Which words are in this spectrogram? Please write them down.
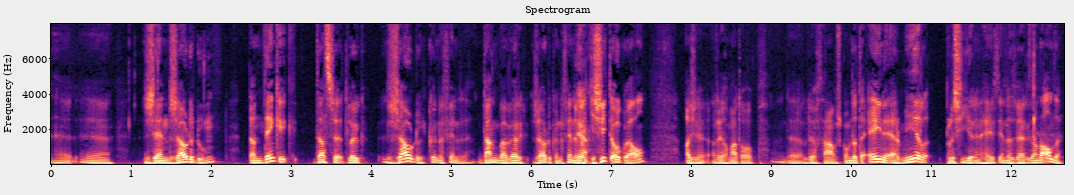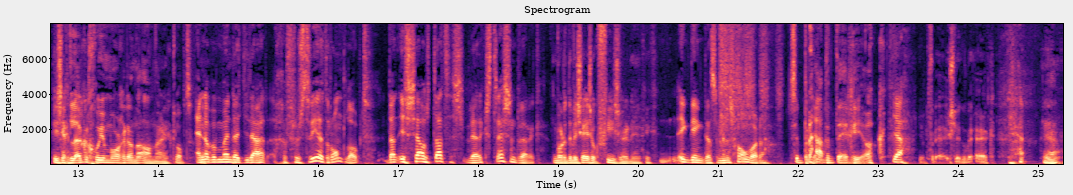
eh, eh, zen zouden doen... dan denk ik dat ze het leuk zouden kunnen vinden. Dankbaar werk zouden kunnen vinden. Ja. Want je ziet ook wel, als je regelmatig op de luchthavens komt... dat de ene er meer plezier in heeft in dat werk dan de ander. die zegt leuker goedemorgen dan de ander, klopt. En op het moment dat je daar gefrustreerd rondloopt... dan is zelfs dat werk stressend werk. Worden de wc's ook viezer, denk ik. Ik denk dat ze minder schoon worden. Ze praten tegen je ook. Ja, Vreselijk werk. Ja.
